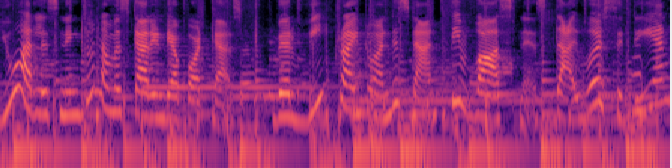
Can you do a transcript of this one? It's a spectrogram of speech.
You are listening to Namaskar India podcast, where we try to understand the vastness, diversity, and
